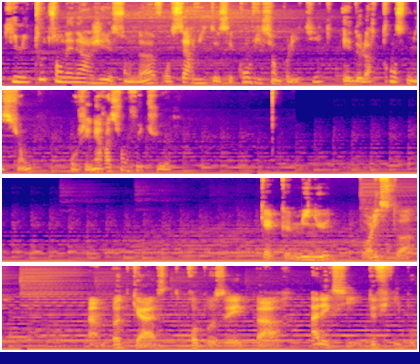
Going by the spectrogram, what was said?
qui mit toute son énergie et son œuvre au service de ses convictions politiques et de leur transmission aux générations futures. Quelques minutes pour l'histoire. Un podcast proposé par Alexis de Philippot.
